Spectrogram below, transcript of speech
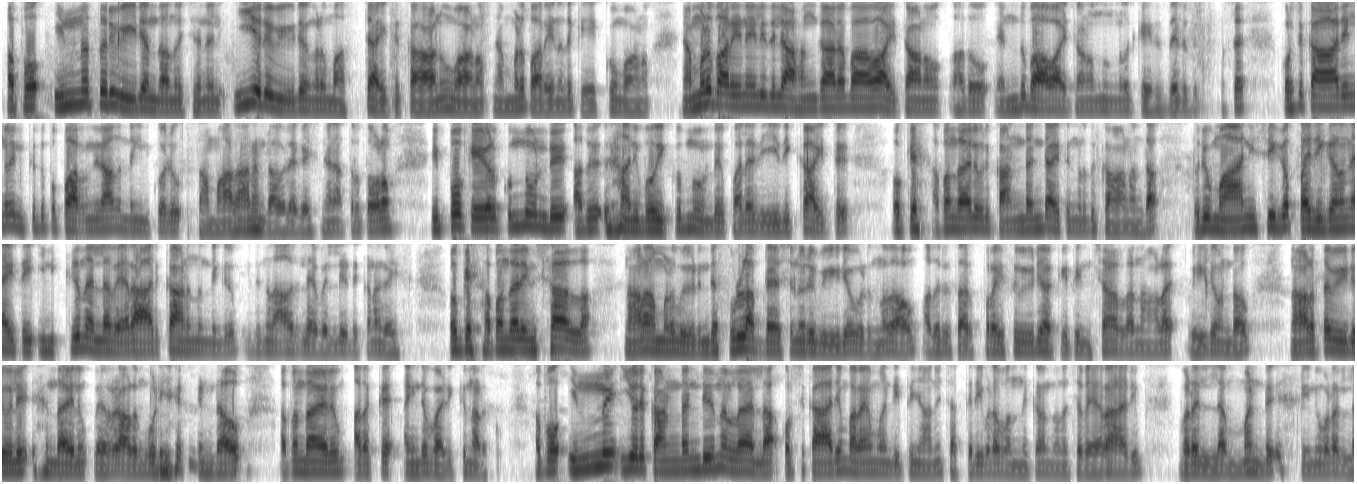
അപ്പോൾ ഇന്നത്തെ ഒരു വീഡിയോ എന്താണെന്ന് വെച്ച് കഴിഞ്ഞാൽ ഈ ഒരു വീഡിയോ നിങ്ങൾ മസ്റ്റായിട്ട് കാണും വേണം. നമ്മൾ പറയുന്നത് കേൾക്കും വേണം. നമ്മൾ പറയുന്നതിൽ ഇതിൽ അഹങ്കാരഭാവമായിട്ടാണോ അതോ എന്ത് ഭാവമായിട്ടാണോ നിങ്ങൾ കരുതരുത്. പക്ഷെ കുറച്ച് കാര്യങ്ങൾ എനിക്കിതിപ്പോൾ പറഞ്ഞില്ലാന്നുണ്ടെങ്കിൽ എനിക്കൊരു സമാധാനം ഉണ്ടാവില്ല കൈസ് ഞാൻ അത്രത്തോളം ഇപ്പോൾ കേൾക്കുന്നുണ്ട് അത് അനുഭവിക്കുന്നുണ്ട് പല രീതിക്കായിട്ട്. ഓക്കെ അപ്പോൾ എന്തായാലും ഒരു കണ്ടന്റ് ആയിട്ട് നിങ്ങളിത് കാണണ്ട. ഒരു മാനസിക പരിഗണനയായിട്ട് എനിക്ക് നല്ല വേറെ ആർക്കാണെന്നുണ്ടെങ്കിലും ഇത് നിങ്ങൾ ആ ഒരു ലെവലിൽ എടുക്കണം ഗൈസ് ഓക്കെ അപ്പോൾ എന്തായാലും ഇൻഷാല്ല നാളെ നമ്മൾ വീടിന്റെ ഫുൾ അപ്ഡേഷൻ ഒരു വീഡിയോ ഇടുന്നതാവും. അതൊരു സർപ്രൈസ് വീഡിയോ ആക്കിയിട്ട് ഇൻഷാല്ല നാളെ വീഡിയോ ഉണ്ടാവും. നാളത്തെ വീഡിയോയിൽ എന്തായാലും വേറൊരാളും കൂടി ഉണ്ടാവും. അപ്പോൾ എന്തായാലും അതൊക്കെ അതിന്റെ വഴിക്ക് നടക്കും. അപ്പോൾ ഇന്ന് ഈ ഒരു കണ്ടന്റ് എന്നുള്ളതല്ല കുറച്ച് കാര്യം പറയാൻ വേണ്ടിയിട്ട് ഞാനും ചക്കരി ഇവിടെ വന്നിക്കണം. എന്താണെന്ന് വെച്ചാൽ വേറെ ആരും ഇവിടെ ഇല്ല. അമ്മ ഉണ്ട് സീനു ഇവിടെ ഇല്ല.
